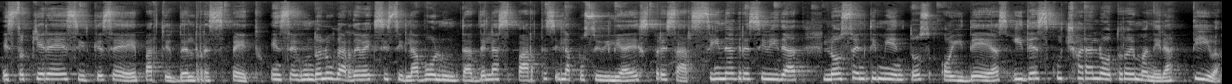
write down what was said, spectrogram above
Esto quiere decir que se debe partir del respeto. En segundo lugar debe existir la voluntad de las partes y la posibilidad de expresar sin agresividad los sentimientos o ideas y de escuchar al otro de manera activa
